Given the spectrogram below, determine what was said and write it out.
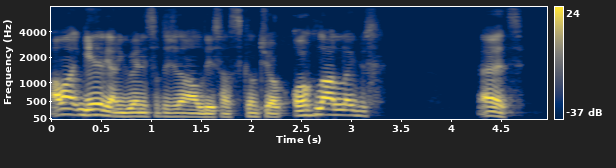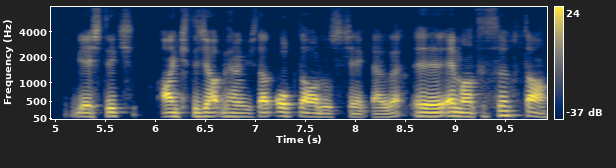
Ama gelir yani güvenilir satıcıdan aldıysan sıkıntı yok. Oklarla. Evet. Geçtik. Ankete cevap vermişler. Ok da vardı o seçeneklerde. Ee, en mantıklısı. Tamam.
